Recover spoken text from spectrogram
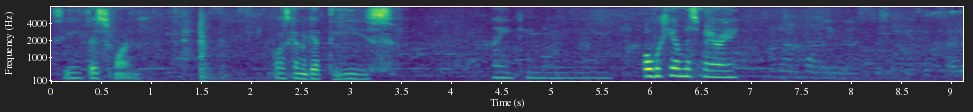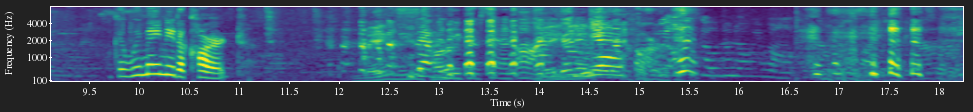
See this one. I was gonna get these. 19.99. Over here, Miss Mary. I'm holding this just in case it's exciting minutes. Okay, we may need a cart. May need a Seventy card. percent off. You're gonna need Yeah. a card. We always go, no, no, we won't. We won't buy. That's what we-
